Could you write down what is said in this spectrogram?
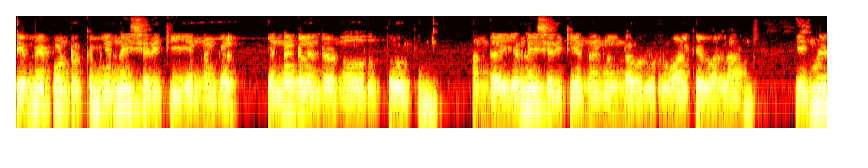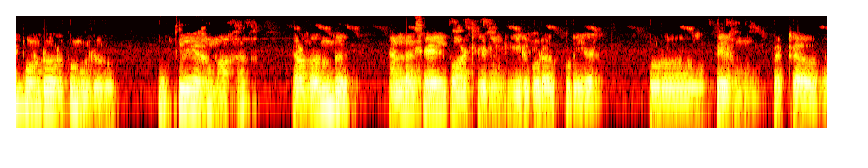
எம்மை போன்றிருக்கும் எண்ணெய் செதுக்கி எண்ணங்கள். எண்ணங்கள் என்ற ஒரு தொகுப்பும் அந்த எண்ணெய் செதுக்கி எண்ணங்கள் என்ற ஒரு வாழ்க்கை வரலாறும் எம்மை போன்றோருக்கும் ஒரு உத்வேகமாக தொடர்ந்து நல்ல செயல்பாட்டில் ஈடுபடக்கூடிய ஒரு உத்வேகம் பெற்ற ஒரு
